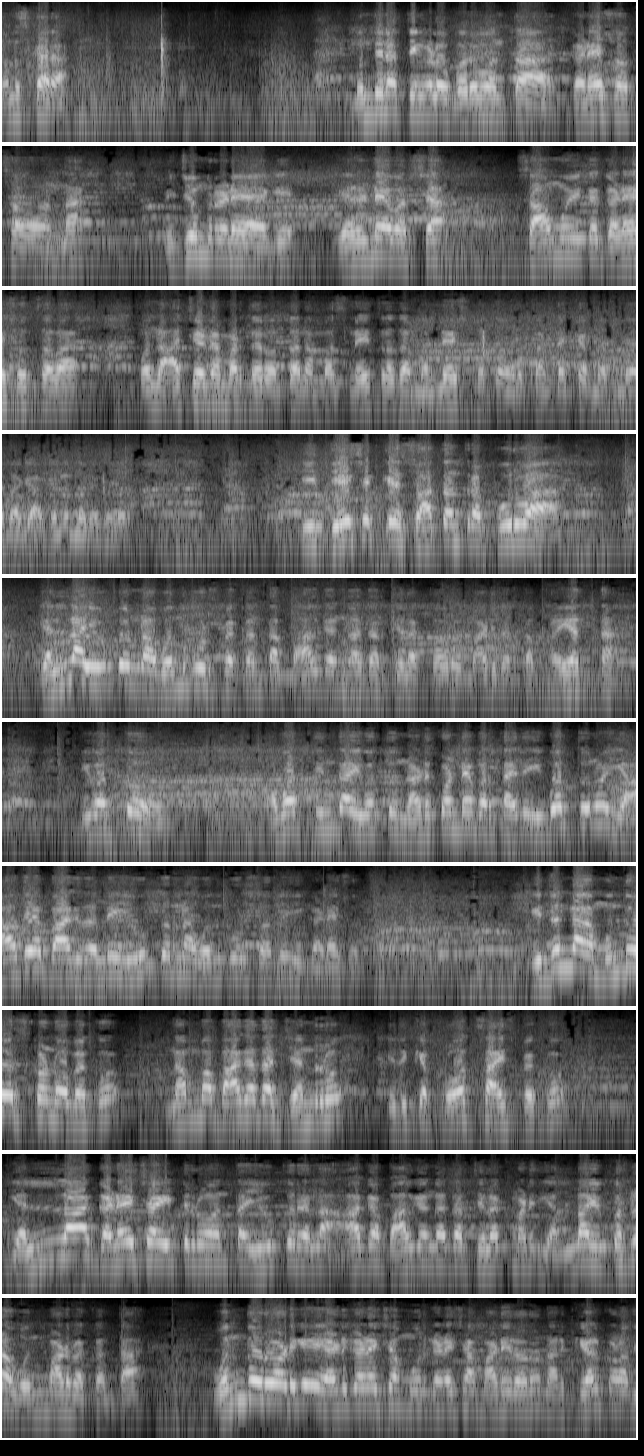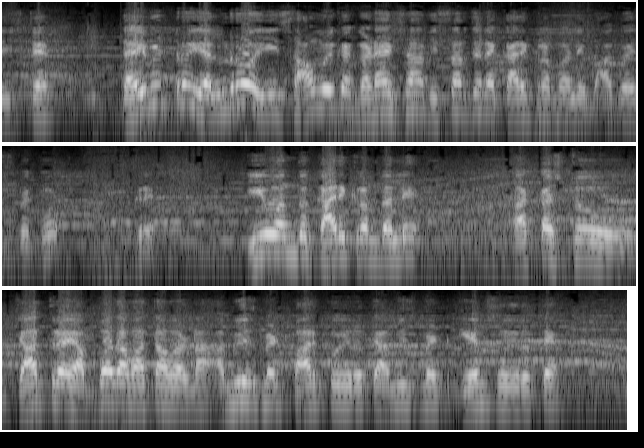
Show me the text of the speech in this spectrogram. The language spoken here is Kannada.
ನಮಸ್ಕಾರ. ಮುಂದಿನ ತಿಂಗಳು ಬರುವಂತ ಗಣೇಶೋತ್ಸವವನ್ನ ವಿಜೃಂಭಣೆಯಾಗಿ ಎರಡನೇ ವರ್ಷ ಸಾಮೂಹಿಕ ಗಣೇಶೋತ್ಸವವನ್ನು ಆಚರಣೆ ಮಾಡ್ತಾ ಇರುವಂತ ನಮ್ಮ ಸ್ನೇಹಿತರಾದ ಮಲ್ಲೇಶ್ ಮತ್ತು ಅವರ ತಂಡಕ್ಕೆ ಮೊದಲನೇದಾಗಿ ಅಭಿನಂದನೆಗಳು. ಈ ದೇಶಕ್ಕೆ ಸ್ವಾತಂತ್ರ್ಯ ಪೂರ್ವ ಎಲ್ಲ ಯುವಕರನ್ನ ಒಂದುಗೂಡಿಸ್ಬೇಕಂತ ಬಾಲ್ ಗಂಗಾಧರ್ ತಿಲಕ್ ಅವರು ಮಾಡಿದಂತ ಪ್ರಯತ್ನ ಇವತ್ತು ಅವತ್ತಿಂದ ಇವತ್ತು ನಡ್ಕೊಂಡೇ ಬರ್ತಾ ಇದೆ. ಇವತ್ತು ಯಾವುದೇ ಭಾಗದಲ್ಲಿ ಯುವಕರನ್ನ ಒಂದುಗೂಡಿಸೋದು ಈ ಗಣೇಶೋತ್ಸವ ಇದನ್ನ ಮುಂದುವರಿಸ್ಕೊಂಡು ಹೋಗ್ಬೇಕು. ನಮ್ಮ ಭಾಗದ ಜನರು ಇದಕ್ಕೆ ಪ್ರೋತ್ಸಾಹಿಸಬೇಕು. ಎಲ್ಲ ಗಣೇಶ ಇಟ್ಟಿರುವಂತ ಯುವಕರೆಲ್ಲ ಆಗ ಬಾಲ್ ಗಂಗಾಧರ್ ತಿಲಕ್ ಮಾಡಿದ ಎಲ್ಲ ಯುವಕರನ್ನ ಒಂದ್ ಮಾಡ್ಬೇಕಂತ. ಒಂದು ರೋಡ್ಗೆ ಎರಡು ಗಣೇಶ, ಮೂರು ಗಣೇಶ ಮಾಡಿರೋರು ನಾನು ಕೇಳ್ಕೊಳೋದು ಇಷ್ಟೇ. ದಯವಿಟ್ಟು ಎಲ್ಲರೂ ಈ ಸಾಮೂಹಿಕ ಗಣೇಶ ವಿಸರ್ಜನೆ ಕಾರ್ಯಕ್ರಮದಲ್ಲಿ ಭಾಗವಹಿಸಬೇಕು. ಈ ಒಂದು ಕಾರ್ಯಕ್ರಮದಲ್ಲಿ ಸಾಕಷ್ಟು ಜಾತ್ರೆ ಹಬ್ಬದ ವಾತಾವರಣ ಅಮ್ಯೂಸ್ಮೆಂಟ್ ಪಾರ್ಕು ಇರುತ್ತೆ ಅಮ್ಯೂಸ್ಮೆಂಟ್ ಗೇಮ್ಸು ಇರುತ್ತೆ.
